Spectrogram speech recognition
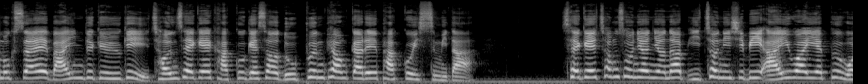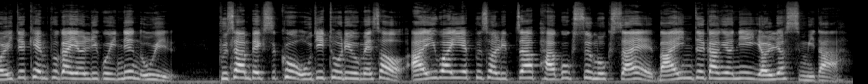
목사의 마인드 교육이 전 세계 각국에서 높은 평가를 받고 있습니다. 세계 청소년 연합 2022 IYF 월드 캠프가 열리고 있는 5일 부산 백스코 오디토리움에서 IYF 설립자 박옥수 목사의 마인드 강연이 열렸습니다.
